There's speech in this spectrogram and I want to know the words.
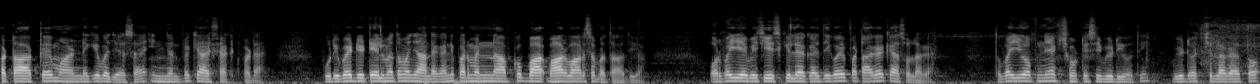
पटाखे मारने की वजह से इंजन पे क्या इफ़ेक्ट पड़ा है। पूरी भाई डिटेल में तो मैं जानेगा नहीं, पर मैंने आपको बार बार से बता दिया। और भाई ये भी चीज़ क्लियर कर दी कि भाई पटाखे कैसा लगा तो भाई ये अपनी एक छोटी सी वीडियो थी। वीडियो अच्छी लगा तो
